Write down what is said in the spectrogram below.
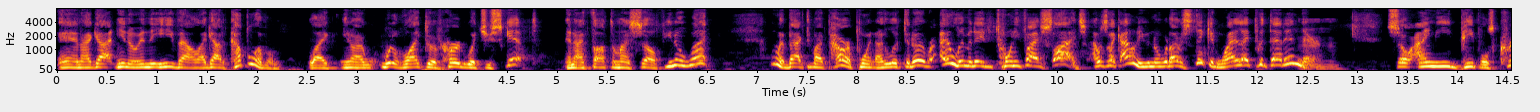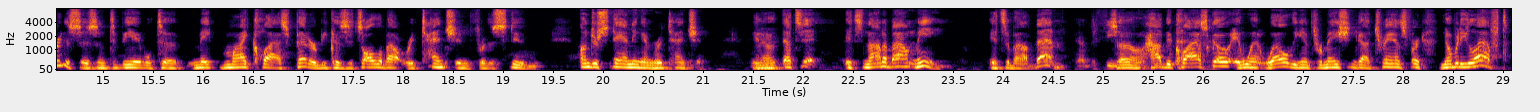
And I got, you know, in the eval, I got a couple of them. Like, you know, I would have liked to have heard what you skipped. And I thought to myself, you know what? Went back to my PowerPoint and I looked it over. I eliminated 25 slides. I was like, I don't even know what I was thinking. Why did I put that in there? Mm-hmm. So I need people's criticism to be able to make my class better because it's all about retention for the student, understanding and retention. You know, mm-hmm. that's it. It's not about me. It's about them. So how did class go? It went well. The information got transferred. Nobody left.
